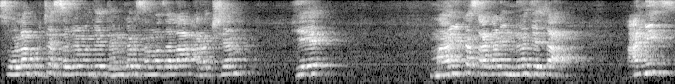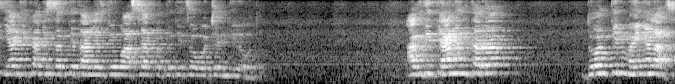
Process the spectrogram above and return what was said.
सोलापूरच्या सभेमध्ये धनगर समाजाला आरक्षण हे महाविकास आघाडी न देता आम्हीच या ठिकाणी सत्तेत आल्यास देऊ अशा पद्धतीचं वचन दिलं होतं. अगदी त्यानंतर दोन तीन महिन्यालाच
